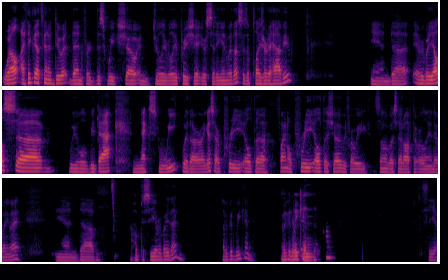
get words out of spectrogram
Well, I think that's going to do it then for this week's show. And Julie, really appreciate your sitting in with us. It's a pleasure to have you. And uh, everybody else, uh, we will be back next week with our, I guess, our pre-ILTA final pre-ILTA show before we some of us head off to Orlando anyway. And um, I hope to see everybody then. Have a good weekend. Have a good weekend. See ya.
